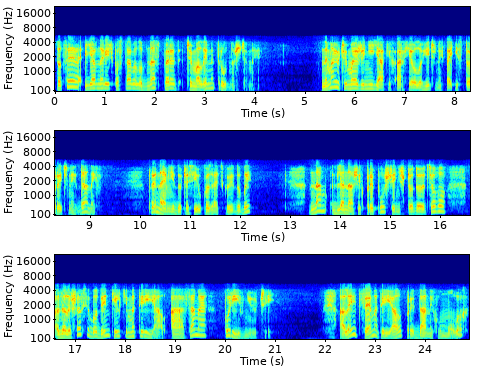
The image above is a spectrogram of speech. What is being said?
то це явна річ поставило б нас перед чималими труднощами. Не маючи майже ніяких археологічних та історичних даних, принаймні до часів козацької доби, нам для наших припущень щодо цього залишався б один тільки матеріал, а саме порівнюючий. Але й це матеріал при даних умовах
